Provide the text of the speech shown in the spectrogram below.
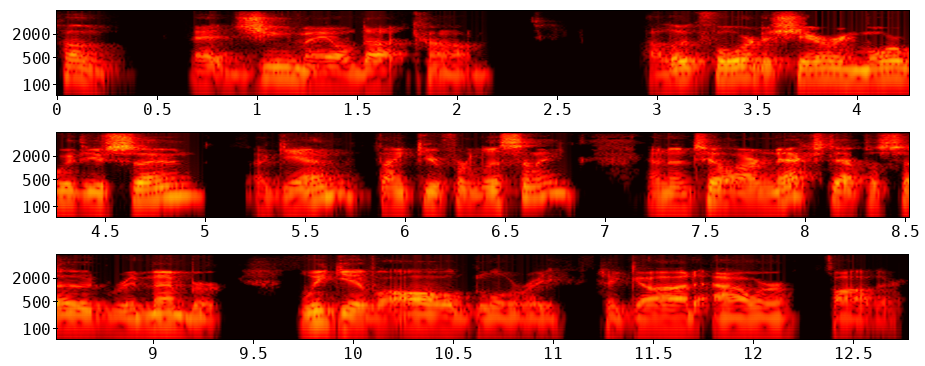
hope, at gmail.com. I look forward to sharing more with you soon. Again, thank you for listening. And until our next episode, remember, we give all glory to God our Father.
